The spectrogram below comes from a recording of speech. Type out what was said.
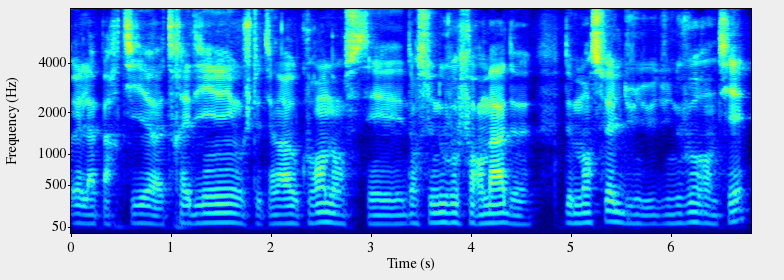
la partie euh, trading où je te tiendrai au courant dans, ces, dans ce nouveau format de, de mensuel du, du nouveau rentier.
